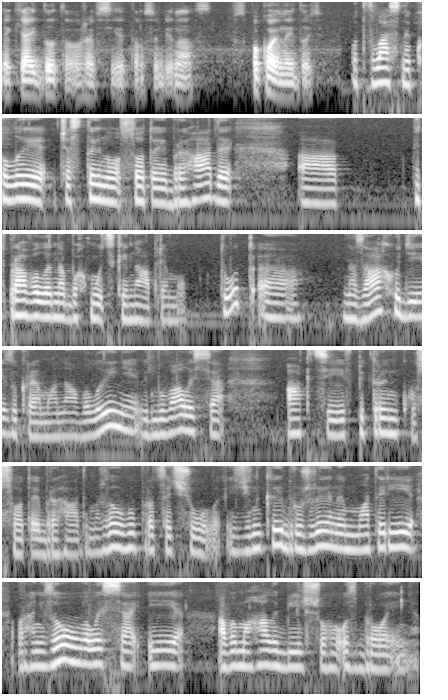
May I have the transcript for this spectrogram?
Як я йду, то вже всі там собі на спокійно йдуть. От, власне, коли частину сотої бригади а, відправили на Бахмутський напрямок, тут е, на Заході, зокрема на Волині, відбувалися акції в підтримку сотої бригади. Можливо, ви про це чули. Жінки, дружини, матері організовувалися і а, вимагали більшого озброєння.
